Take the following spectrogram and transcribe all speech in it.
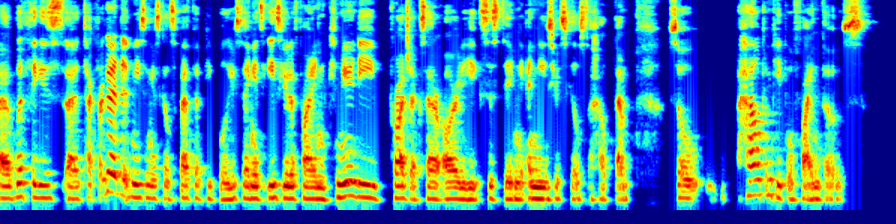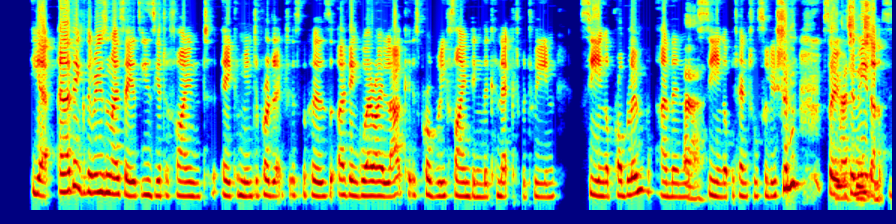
uh, with these uh, tech for good and using your skills to benefit people, you're saying it's easier to find community projects that are already existing and use your skills to help them. So, how can people find those? Yeah, and I think the reason I say it's easier to find a community project is because I think where I lack is probably finding the connect between seeing a problem and then uh, seeing a potential solution. So to me, that's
